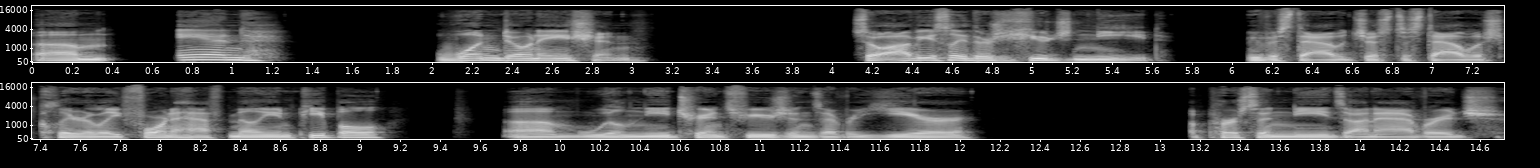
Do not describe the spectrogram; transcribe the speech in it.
Um, and one donation. So obviously, there's a huge need. We've established just established clearly four and a half million people um, will need transfusions every year. A person needs, on average,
